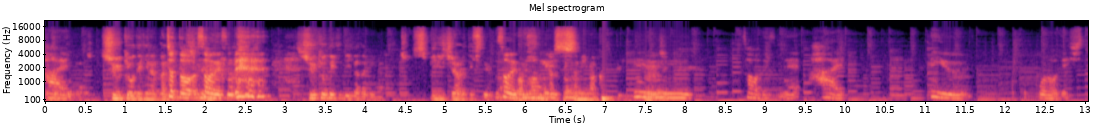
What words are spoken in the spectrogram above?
あ、な宗教的な感じ。ちょっとそうですね。宗教的って言い方になると、ちょっとスピリチュアル的というか、そうですねまあファンが進みまくっている。うん、そうですね。はい。っていうところでした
